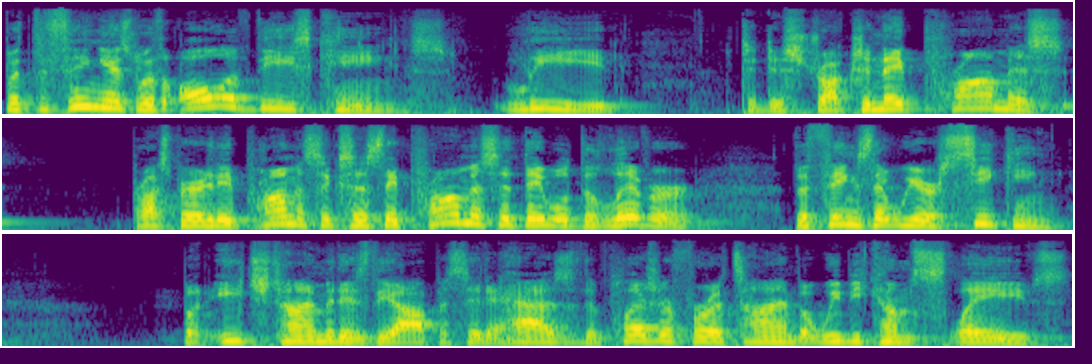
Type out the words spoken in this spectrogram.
but the thing is, with all of these kings lead to destruction. They promise prosperity, they promise success, they promise that they will deliver the things that we are seeking. But each time it is the opposite. It has the pleasure for a time, but we become slaves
